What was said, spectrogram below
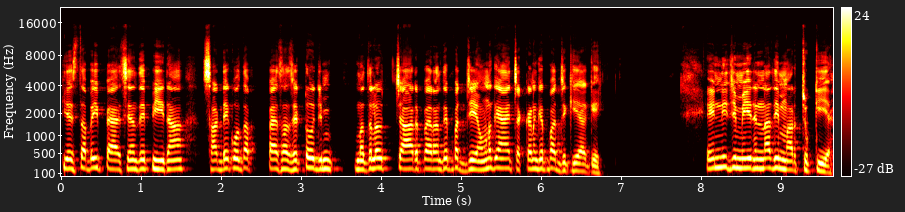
ਕਿ ਇਸ ਤਾਂ ਬਈ ਪੈਸਿਆਂ ਦੇ ਪੀਰਾਂ, ਸਾਡੇ ਕੋਲ ਤਾਂ ਪੈਸਾ ਸਿੱਟੋ, ਜਿਮ- ਮਤਲਬ ਚਾਰ ਪੈਰਾਂ ਤੇ ਭੱਜੇ ਆਉਣਗੇ, ਐ ਚੱਕਣਗੇ ਭੱਜ ਕੇ ਆ ਕੇ। ਇੰਨੀ ਜ਼ਮੀਰ ਇਹਨਾਂ ਦੀ ਮਰ ਚੁੱਕੀ ਹੈ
